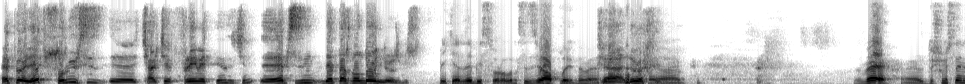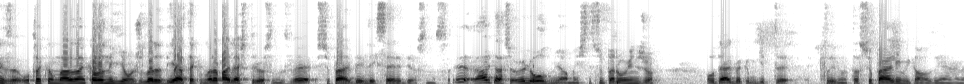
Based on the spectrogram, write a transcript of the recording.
Hep öyle. Hep soruyu siz e, çerçeve frame ettiğiniz için e, hep sizin deplasmanda oynuyoruz biz. Bir kere de biz soralım siz cevaplayın değil mi? Ha, değil mi? yani. Ve e, düşünsenize o takımlardan kalan iyi oyuncuları diğer takımlara paylaştırıyorsunuz ve Süper bir lig seyrediyorsunuz. E, arkadaşlar öyle olmuyor ama işte süper oyuncu. O Del Beckham gitti Cleveland'a Süper Lig mi kaldı yani?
